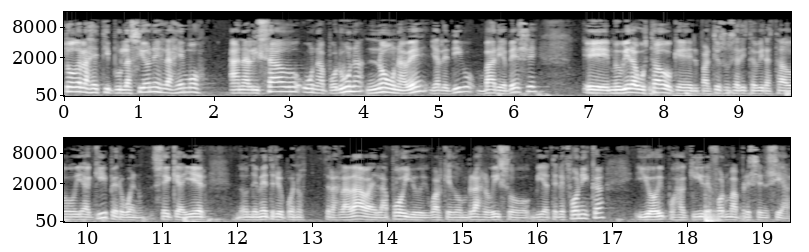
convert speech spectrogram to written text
todas las estipulaciones las hemos analizado una por una, no una vez, ya les digo, varias veces eh, me hubiera gustado que el Partido Socialista hubiera estado hoy aquí, pero bueno, sé que ayer don Demetrio pues nos trasladaba el apoyo, igual que don Blas lo hizo vía telefónica, y hoy pues aquí de forma presencial.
